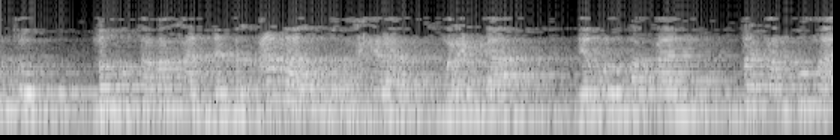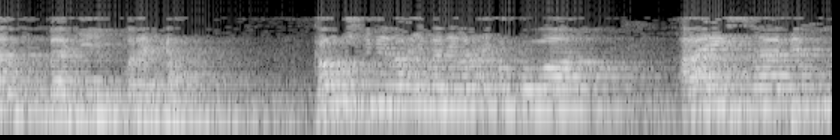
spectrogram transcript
untuk mengutamakan dan beramal untuk akhirat mereka yang merupakan perkampungan bagi mereka. Kaum muslimin rahimani wa rahimakumullah, ai sabiqu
